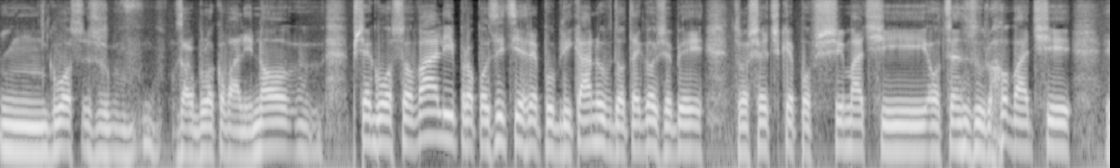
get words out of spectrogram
mm, głos, z- w- zablokowali, no, przegłosowali propozycję republikanów do tego, żeby troszeczkę powstrzymać i ocenzurować y, y,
